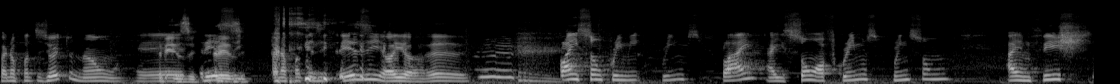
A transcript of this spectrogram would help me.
Final Fantasy 8 não. É 13, 13. Final Fantasy 13, olha aí, ó. É. Flying Song Cream, Creams, Fly, aí Song of Creams, Crimson, I Am Fish,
